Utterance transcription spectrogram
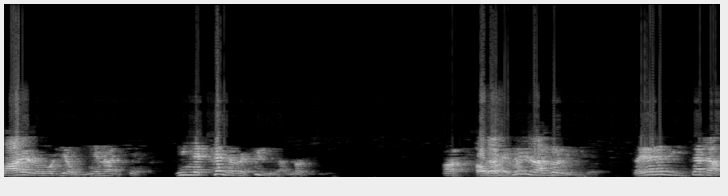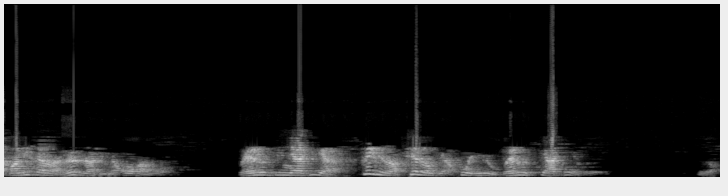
ပါတဲ့ဘောတည်းကိုမြင်တာတစ်ချက်ဒီနှစ်ချက်နဲ့ပဲသိနေတာလို့ဟုတ်သိနေတာလို့နေတယ်ဘယ်ဒီတတ္ထပါဠိတဝရဇ္ဇာတိနောဩဃာဘောဘယ်လိုပညာရှိရသိနေတာဖြစ်လို့ကြအခွင့်အရေးကိုဘယ်လိုရှာတဲ့လဲဆိုတော့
